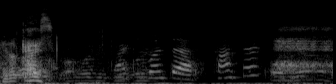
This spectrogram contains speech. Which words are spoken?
Hey, look, guys. Aren't you going to the concert?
